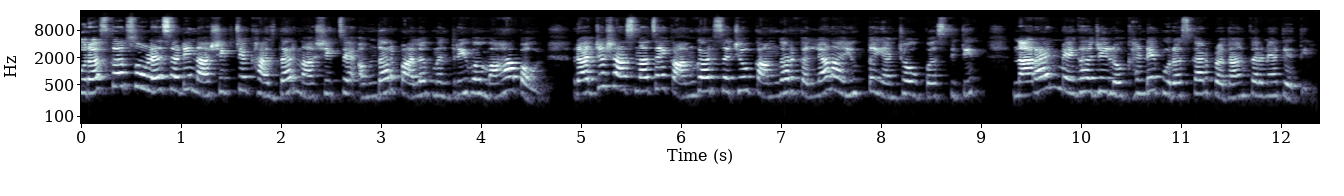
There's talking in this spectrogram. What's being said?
पुरस्कार सोहळ्यासाठी नाशिकचे खासदार नाशिकचे आमदार पालकमंत्री व महापौर राज्य शासनाचे कामगार सचिव कामगार कल्याण आयुक्त यांच्या उपस्थितीत नारायण मेघाजी लोखंडे पुरस्कार प्रदान करण्यात येतील.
